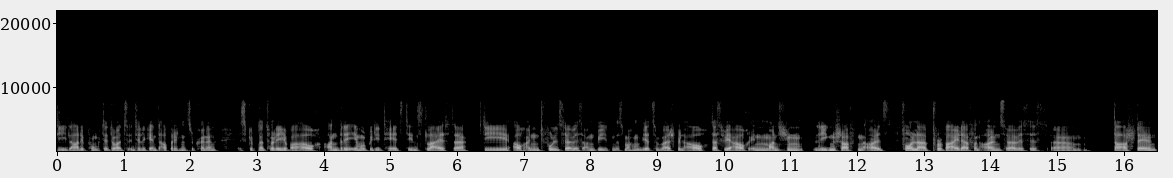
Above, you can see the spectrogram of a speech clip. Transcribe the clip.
die Ladepunkte dort intelligent abrechnen zu können. Es gibt natürlich aber auch andere E-Mobilitätsdienstleister, die auch einen Full-Service anbieten. Das machen wir zum Beispiel auch, dass wir auch in manchen Liegenschaften als voller Provider von allen Services ähm, darstellen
